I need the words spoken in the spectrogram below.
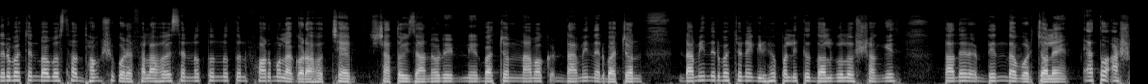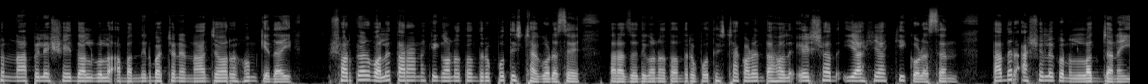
নির্বাচন ব্যবস্থা ধ্বংস করে ফেলা হয়েছে, নতুন নতুন ফর্মুলা করা হচ্ছে। সাতই জানুয়ারির নির্বাচন নামক ডামি নির্বাচন। ডামি নির্বাচনে গৃহপালিত দলগুলোর সঙ্গে তাদের দিন দাবর চলে। এত আসন না পেলে সেই দলগুলো আবার নির্বাচনে না যাওয়ার হুমকি দেয়। সরকার বলে তারা নাকি গণতন্ত্র প্রতিষ্ঠা করেছে। তারা যদি গণতন্ত্র প্রতিষ্ঠা করেন তাহলে এরশাদ ইয়াহিয়া কি করেছেন? তাদের আসলে কোনো লজ্জা নেই।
